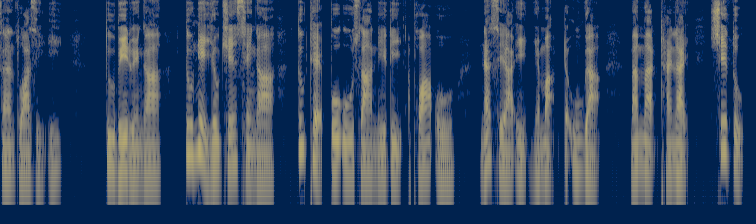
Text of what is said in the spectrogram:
ဆန်းသွားစေ၏သူဘေးတွင်ကသူနှင့်ရုပ်ချင်းစင်ကသူ့ထက်ပူဦးစားနေသည့်အဖွားအို နတ်ဆရာဤမြမတဦးကမတ်မတ်ထိုင်းလိုက်ရှေ့သို့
